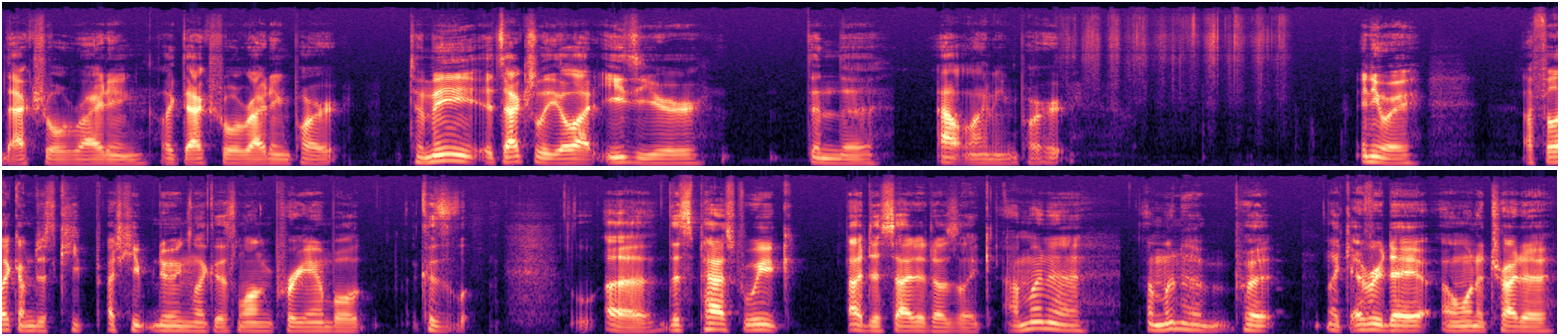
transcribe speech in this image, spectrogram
the actual writing. Like the actual writing part, to me, it's actually a lot easier than the outlining part. Anyway, I feel like I'm just keep I keep doing like this long preamble because uh, this past week I decided I was like I'm gonna I'm gonna put like every day I want to try to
